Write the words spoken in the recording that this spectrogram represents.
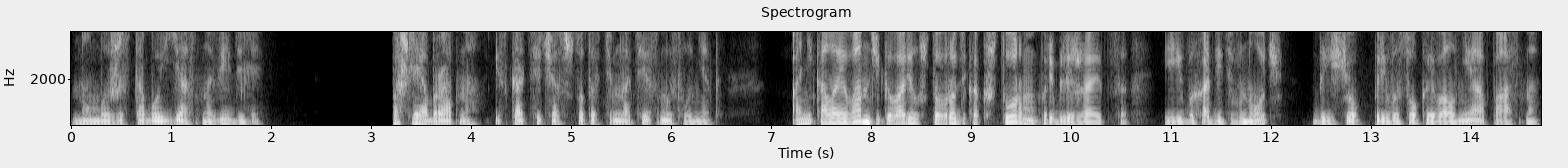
«Но мы же с тобой ясно видели». «Пошли обратно. Искать сейчас что-то в темноте смысла нет. А Николай Иванович говорил, что вроде как шторм приближается, и выходить в ночь, да еще при высокой волне опасно.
